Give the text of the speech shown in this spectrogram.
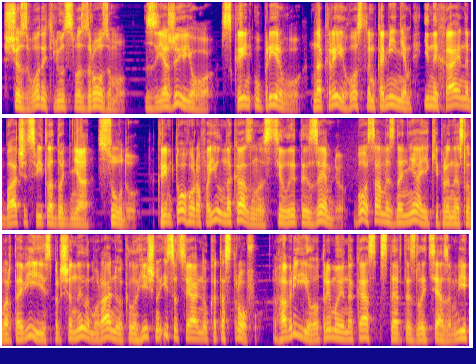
що зводить людство з розуму. З'яжи його, скинь у прірву, накрий гострим камінням, і нехай не бачить світла до дня суду. Крім того, Рафаїл наказано зцілити землю, бо саме знання, які принесли вартовії, спричинили моральну, екологічну і соціальну катастрофу. Гавріїл отримує наказ стерти з лиця землі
